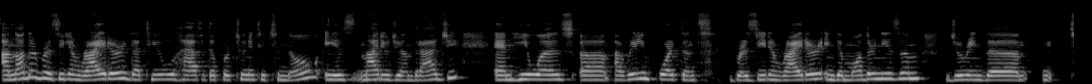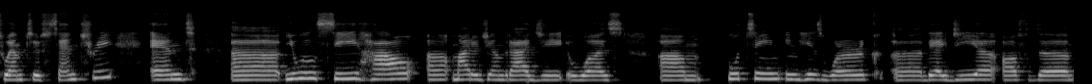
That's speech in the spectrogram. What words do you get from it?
another Brazilian writer that you will have the opportunity to know is Mário de Andrade, and he was uh, a really important Brazilian writer in the modernism during the 20th century. And uh, you will see how uh, Mário de Andrade was um, putting in his work uh, the idea of the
